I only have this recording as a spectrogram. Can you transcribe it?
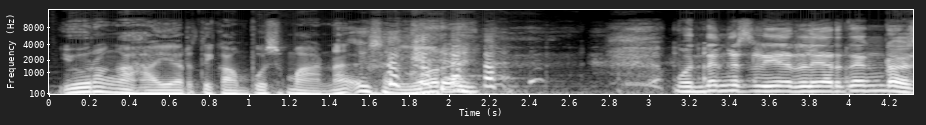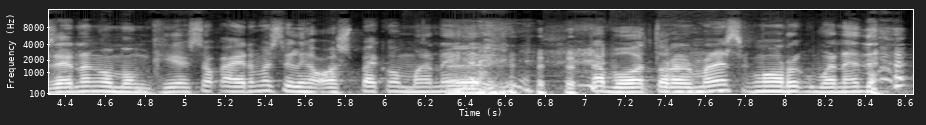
Ya orang nggak hire di kampus mana eh senior eh. Munteng geus lieur-lieur teh dosenna ngomong kieu sok ayeuna mah silih ospek ke mana ya. Tah bawa aturan mana ngor ke mana tah.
